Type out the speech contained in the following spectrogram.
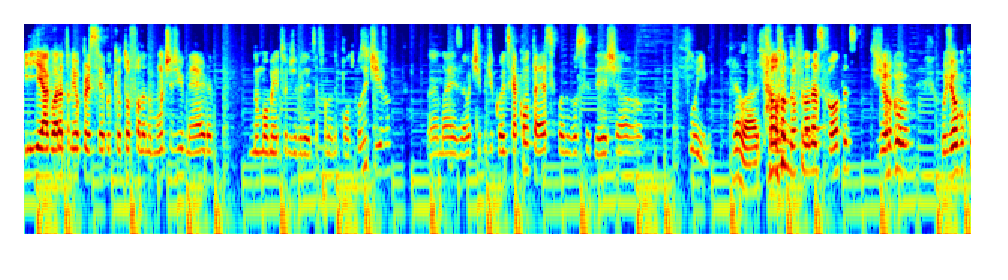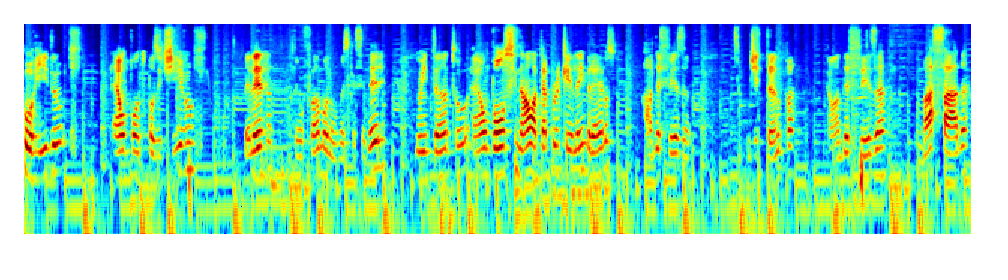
E agora também eu percebo que eu tô falando um monte de merda no momento onde eu deveria estar falando ponto positivo, né, mas é o tipo de coisa que acontece quando você deixa fluindo. Relaxa. Então, no final das contas, jogo, o jogo corrido é um ponto positivo, beleza? Tem um fumble, não vou esquecer dele. No entanto, é um bom sinal, até porque, lembremos, a defesa de Tampa é uma defesa embaçada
